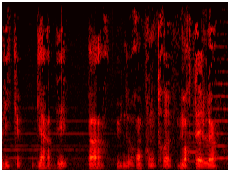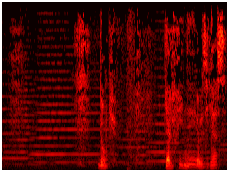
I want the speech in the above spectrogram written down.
Une relique gardée par une rencontre mortelle. Donc, Galfrine et Osias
